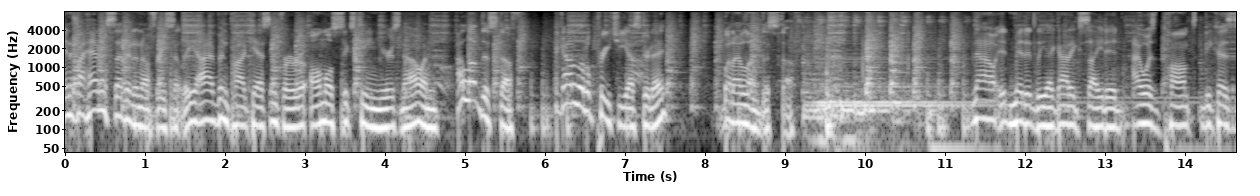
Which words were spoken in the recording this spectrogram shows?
And if I haven't said it enough recently, I've been podcasting for almost 16 years now, and I love this stuff. I got a little preachy yesterday, but I love this stuff. Now, admittedly, I got excited. I was pumped because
